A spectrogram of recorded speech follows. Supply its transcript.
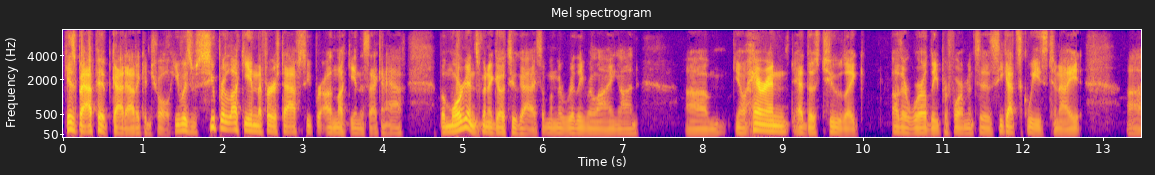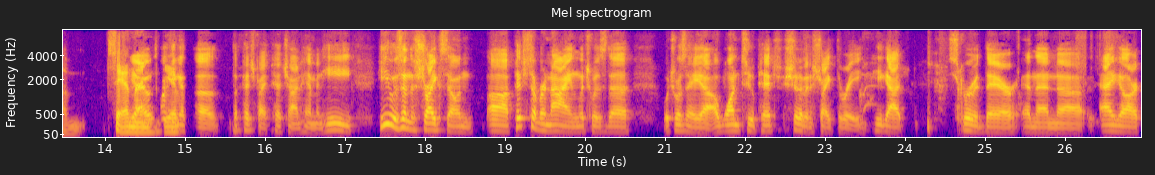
His BABIP got out of control. He was super lucky in the first half, super unlucky in the second half. But Morgan's been a go-to guy, someone they're really relying on. Um, you know, Herrin had those two like otherworldly performances. He got squeezed tonight. Um, Sandlin. Yeah, I was looking at the, the pitch by pitch on him, and he he was in the strike zone. Uh, pitch number nine, which was the which was a, a one two pitch, should have been strike three. He got screwed there, and then uh, Aguilar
